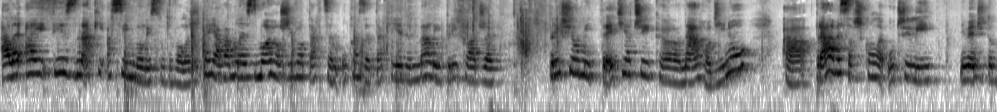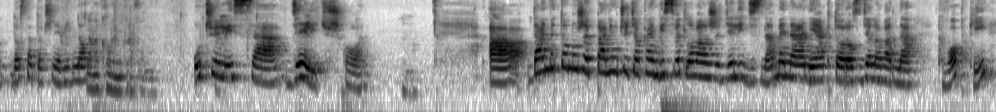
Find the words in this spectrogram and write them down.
Ale aj tie znaky a symboly sú dôležité. Ja vám len z môjho života chcem ukázať taký jeden malý príklad, že prišiel mi tretiačik e, na hodinu a práve sa v škole učili, neviem, či to dostatočne vidno, učili sa deliť v škole. A dajme tomu, že pani učiteľka im vysvetľovala, že deliť znamená nejak to rozdeľovať na kvopky,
